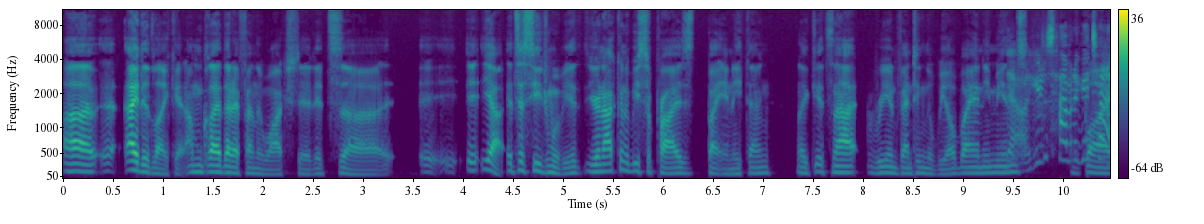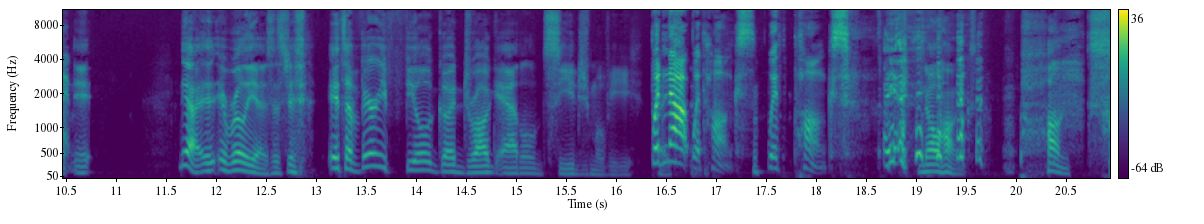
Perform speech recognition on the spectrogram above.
Uh, I did like it. I'm glad that I finally watched it. It's uh, it, it, yeah, it's a siege movie. You're not going to be surprised by anything. Like it's not reinventing the wheel by any means. No, you're just having a good but time. It, yeah, it, it really is. It's just it's a very feel good drug addled siege movie. but type not thing. with hunks, with punks. no hunks, punks.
